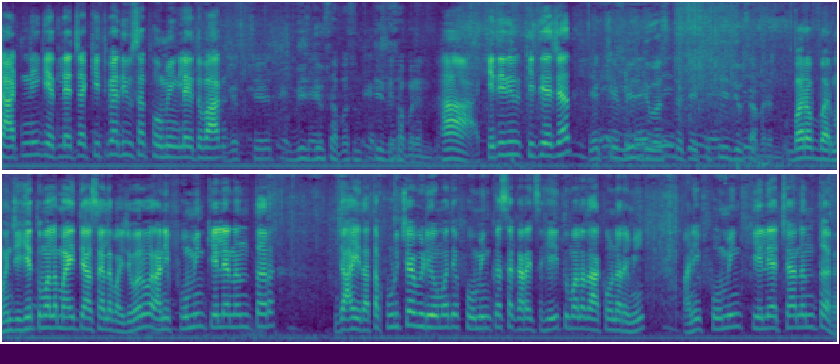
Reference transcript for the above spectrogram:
छाटणी घेतल्याच्या कितव्या दिवसात फोमिंगला येतो बाग एकशे वीस दिवसापासून तीस दिवसापर्यंत. हा किती दिव- किती याच्यात? एकशे वीस दिवस ते एकशे तीस दिवसापर्यंत. बरोबर म्हणजे हे तुम्हाला माहिती असायला पाहिजे बरोबर? आणि फोमिंग केल्यानंतर जे आहेत आता पुढच्या व्हिडिओमध्ये फोमिंग कसं करायचं हेही तुम्हाला दाखवणार आहे मी. आणि फोमिंग केल्याच्यानंतर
